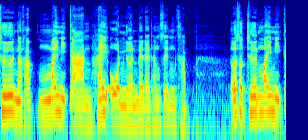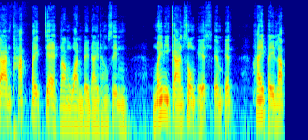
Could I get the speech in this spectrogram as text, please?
ชื่นนะครับ ไม่มีการให้โอนเงินใด ๆ ทั้งสิ้นครับ เออสดชื่นไม่มีการทักไปแจกรางวัลใด ๆ ทั้งสิ้น ไม่มีการส่ง SMS ให้ไปรับ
